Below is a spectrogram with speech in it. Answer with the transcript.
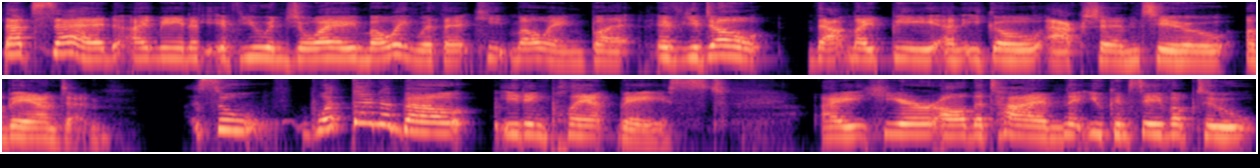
That said, I mean, if, if you enjoy mowing with it, keep mowing. But if you don't, that might be an eco action to abandon. So, what then about eating plant based? I hear all the time that you can save up to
